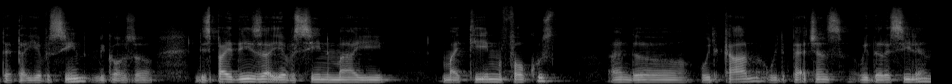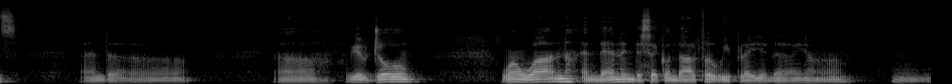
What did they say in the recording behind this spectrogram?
that I have seen because despite this, I have seen my my team focused and uh, with calm, with patience, with resilience, and uh, uh, we have drawn one one, and then in the second half we played. Mm,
